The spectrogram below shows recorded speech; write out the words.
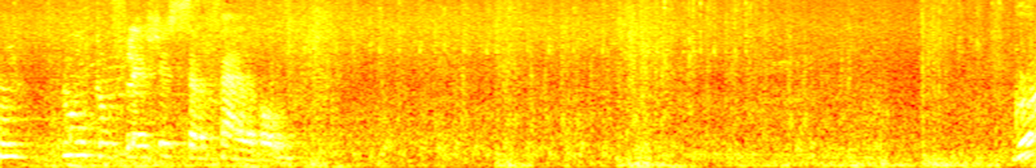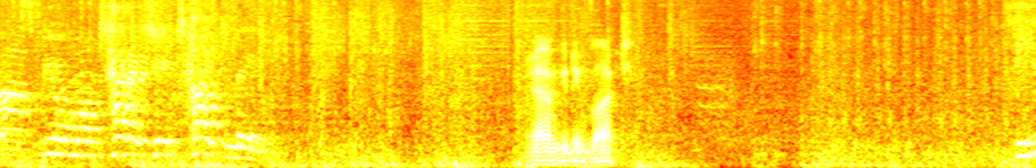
Mm-hmm. Mortal flesh is so fallible. Grasp your mortality tightly. Yeah, I'm getting blocked. You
